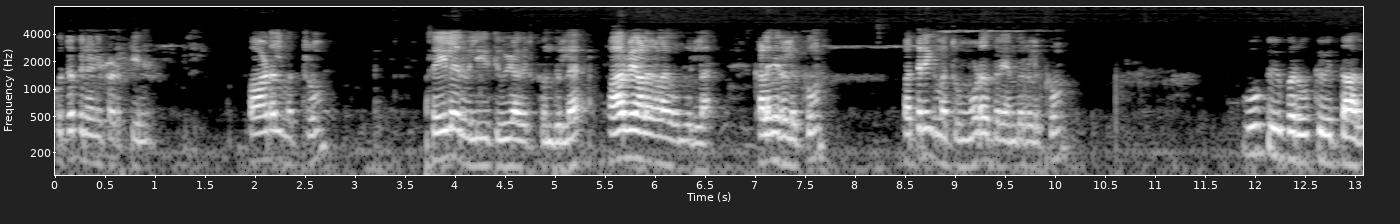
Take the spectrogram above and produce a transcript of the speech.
குற்றப்பின்னணி படத்தின் பாடல் மற்றும் ட்ரெய்லர் வெளியீட்டு விழாவிற்கு வந்துள்ள பார்வையாளர்களாக வந்துள்ள கலைஞர்களுக்கும் பத்திரிகை மற்றும் ஊடகத்துறை அன்பர்களுக்கும் ஊக்குவிப்பர் ஊக்குவித்தால்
